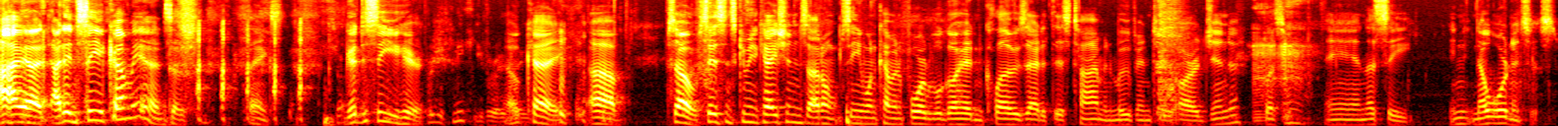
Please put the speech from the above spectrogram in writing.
I, uh, I didn't see you come in, so thanks. Good to see you here. Pretty sneaky for a day. Okay, uh, so citizens' communications, I don't see anyone coming forward. We'll go ahead and close that at this time and move into our agenda. And let's see, no ordinances.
